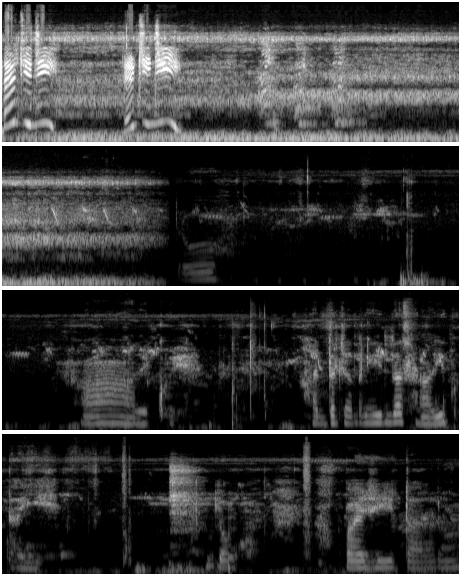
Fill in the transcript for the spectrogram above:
Ada Cici. Ada Cici. ਹਾਂ, ਦੇਖੋ ਇਹ ਇੱਧਰ ਚੱਲ ਰਹੀ ਹੈ ਲਸਣਾਂ ਦੀ ਕੁਟਾਈ ਲੋ ਆਪਾਂ ਇਸੀ ਤਾਰਾਂ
